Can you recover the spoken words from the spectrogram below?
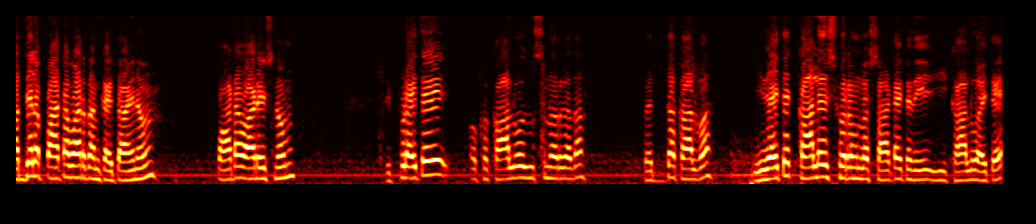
మధ్యలో పాట పాడదానికి అయితే ఆయన పాట పాడేసినాం. ఇప్పుడైతే ఒక కాలువ చూస్తున్నారు కదా పెద్ద కాలువ. ఇదైతే కాళేశ్వరంలో స్టార్ట్ అవుతుంది ఈ కాలువ అయితే.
